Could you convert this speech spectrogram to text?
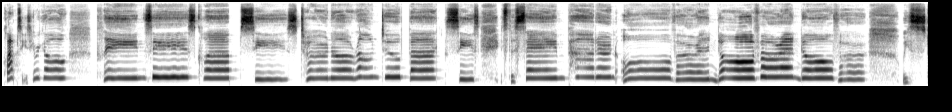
clapsies. Here we go. Plainsies, clapsies, turn around to backsies. It's the same pattern over and over and over. We start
